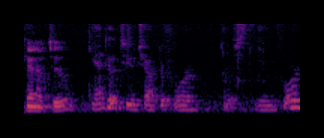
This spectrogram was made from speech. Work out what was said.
Canto 2. Canto 2, chapter 4, verse 3 and 4.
